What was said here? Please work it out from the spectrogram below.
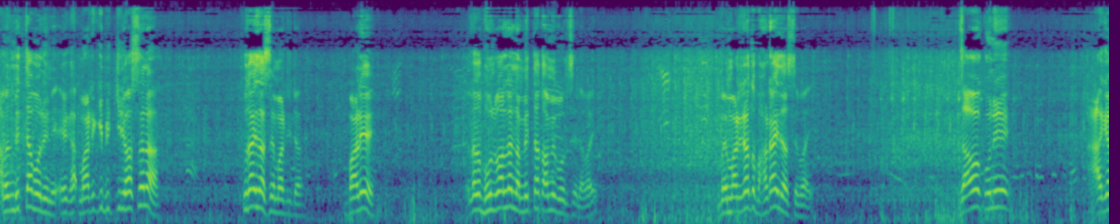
আমি মিথ্যা বলিনি। এই মাটি কি বিক্রি হচ্ছে না? কোথায় যাচ্ছে মাটিটা? বাড়ে? এটা তো ভুল বললেন না, মিথ্যা তো আমি বলছি না ভাই। ভাই, মাটিটা তো ভাটাই যাচ্ছে ভাই। যা হোক, উনি আগে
